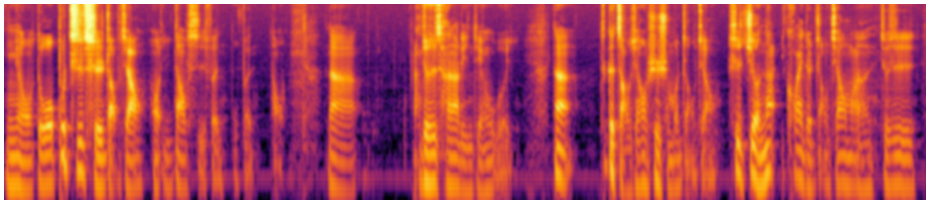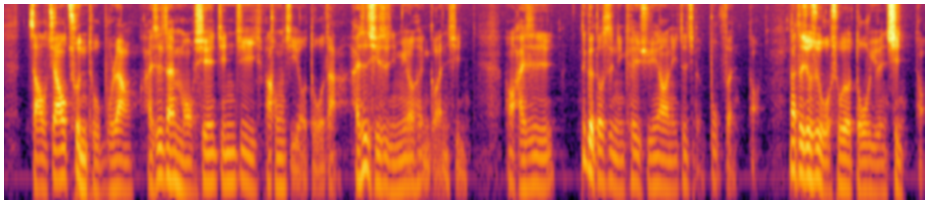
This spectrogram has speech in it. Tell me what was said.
你有多不支持早教？哦，一到十分五分，哦，那就是差那零点五而已。那这个早教是什么早教？是只有那一块的早教吗？就是早教寸土不让，还是在某些经济冲击有多大？还是其实你没有很关心？哦，还是这个都是你可以需要你自己的部分哦。那这就是我说的多元性哦。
